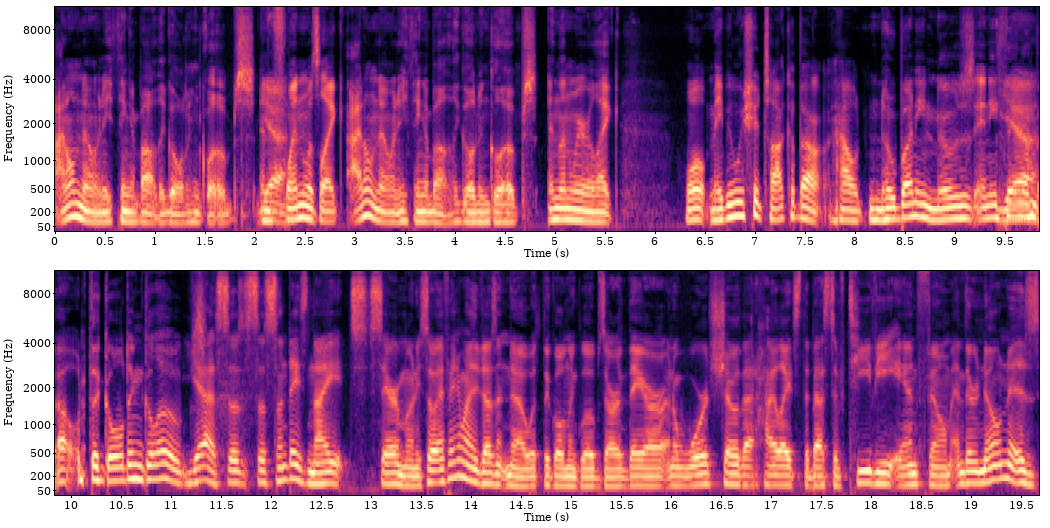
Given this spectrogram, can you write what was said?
I don't know anything about the Golden Globes and Yeah. Flynn was like I don't know anything about the Golden Globes and then we were like well maybe we should talk about how nobody knows anything Yeah. about the Golden Globes. Yeah, so so Sunday's night ceremony. So if anyone who doesn't know what the Golden Globes are, they are an award show that highlights the best of TV and film, and they're known as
